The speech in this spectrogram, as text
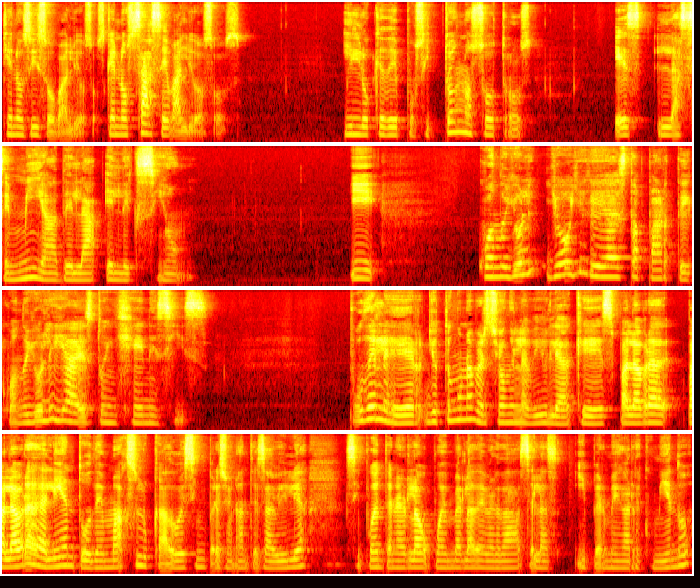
que nos hizo valiosos, que nos hace valiosos. Y lo que depositó en nosotros es la semilla de la elección. Y cuando yo, yo llegué a esta parte, cuando yo leía esto en Génesis, pude leer, yo tengo una versión en la Biblia que es palabra, palabra de aliento de Max Lucado, es impresionante esa Biblia, si pueden tenerla o pueden verla de verdad, se las hiper mega recomiendo.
